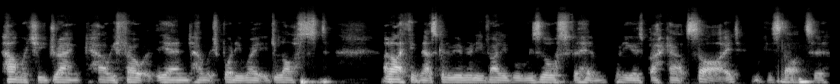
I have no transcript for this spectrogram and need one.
how much he drank, how he felt at the end, how much body weight he'd lost. And I think that's going to be a really valuable resource for him when he goes back outside. We can start mm. to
